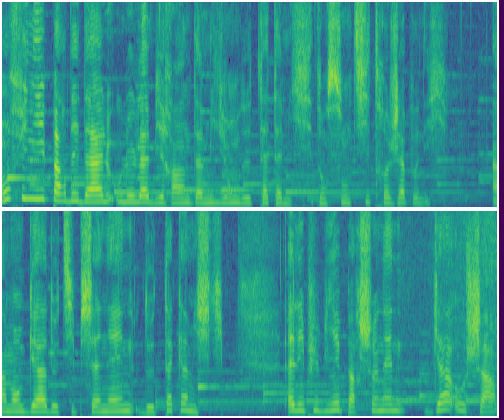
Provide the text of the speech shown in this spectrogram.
On finit par Dédale ou le labyrinthe d'un million de tatamis, dans son titre japonais. Un manga de type shonen de Takamichi. Elle est publiée par Shonen Gaosha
